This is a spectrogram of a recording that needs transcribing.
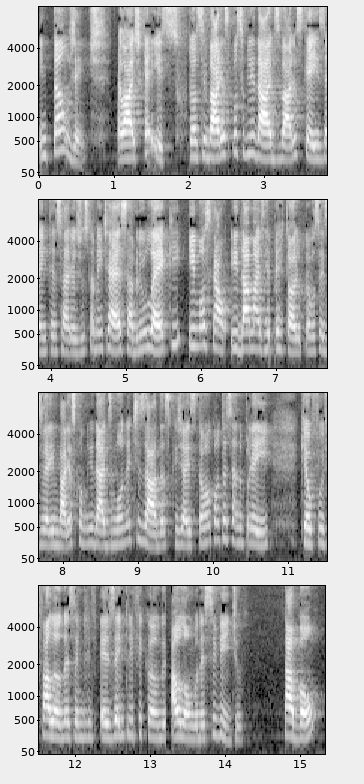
Então, gente, eu acho que é isso. Trouxe várias possibilidades, vários cases. A intenção era justamente essa, abrir o leque e mostrar e dar mais repertório para vocês verem várias comunidades monetizadas que já estão acontecendo por aí, que eu fui falando, exemplificando ao longo desse vídeo. Tá bom?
